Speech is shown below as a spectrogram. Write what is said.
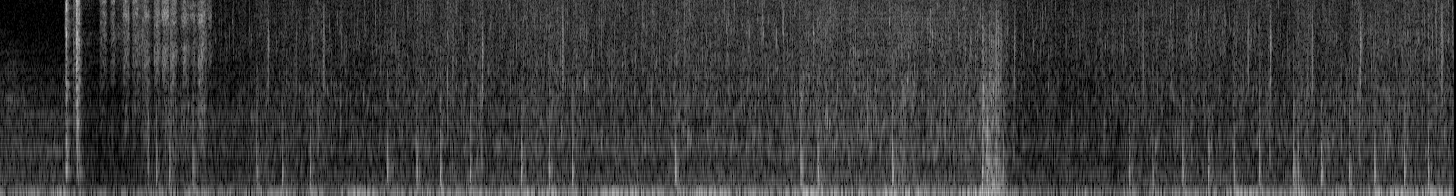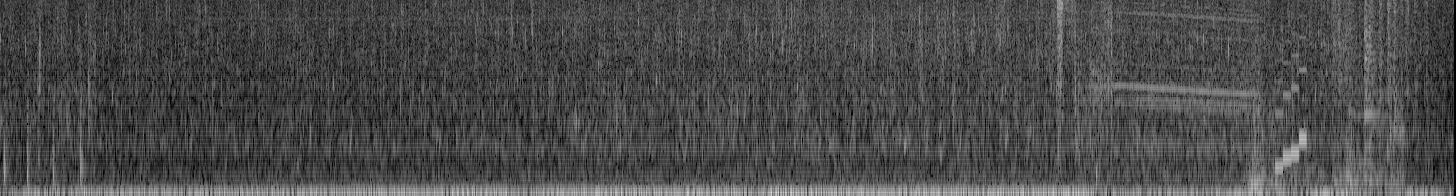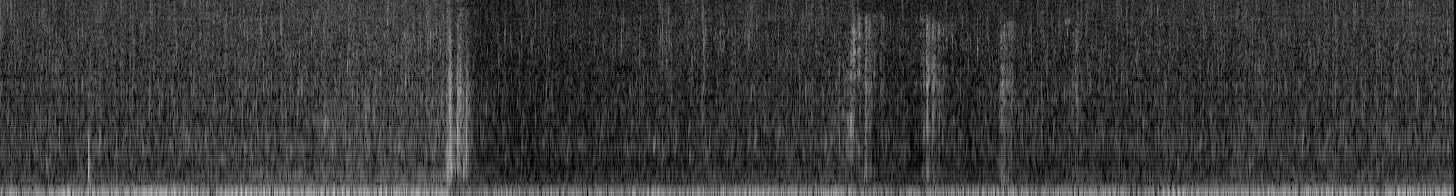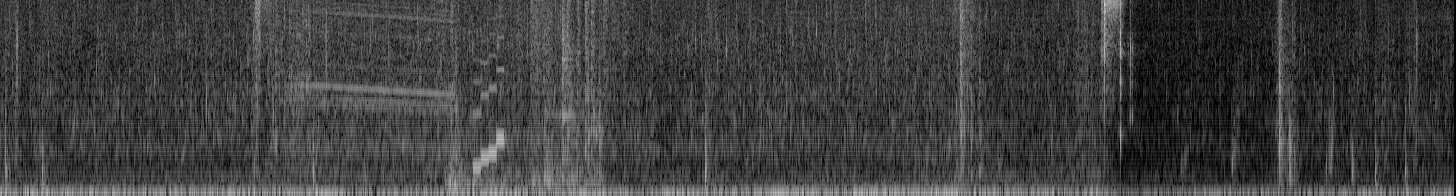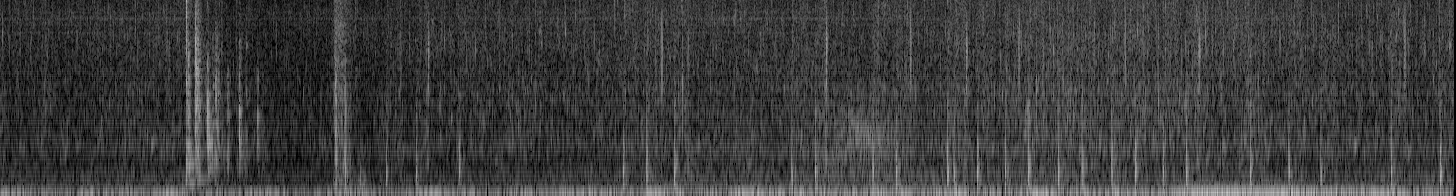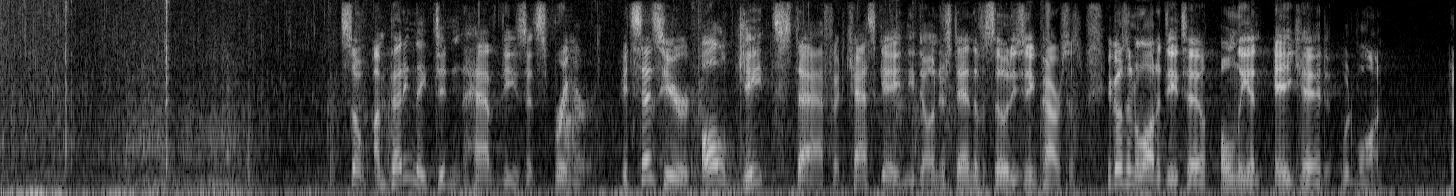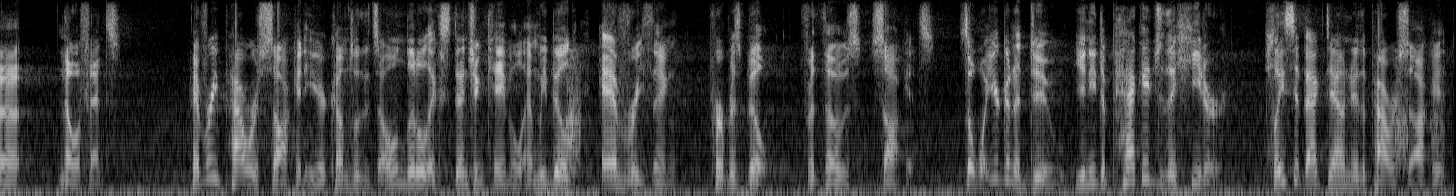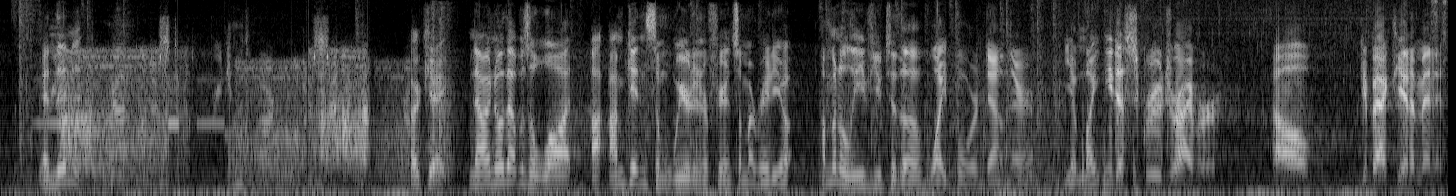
So I'm betting they didn't have these at Springer. It says here, all gate staff at Cascade need to understand the facility's unique power system. It goes into a lot of detail only an egghead would want. Uh, no offense. Every power socket here comes with its own little extension cable, and we build everything purpose-built for those sockets. So what you're gonna do, you need to package the heater, place it back down near the power socket, and then... Okay, now I know that was a lot. I I'm getting some weird interference on my radio. I'm gonna leave you to the whiteboard down there. You might Need a screwdriver. I'll get back to you in a minute.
